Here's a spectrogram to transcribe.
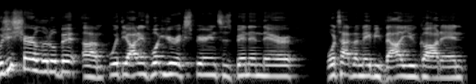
Would you share a little bit um, with the audience what your experience has been in there? What type of maybe value got in?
